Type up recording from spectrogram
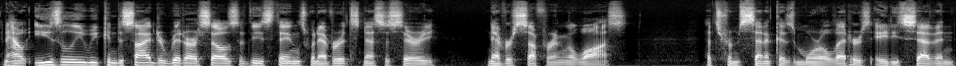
and how easily we can decide to rid ourselves of these things whenever it's necessary, never suffering the loss. That's from Seneca's Moral Letters 87.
